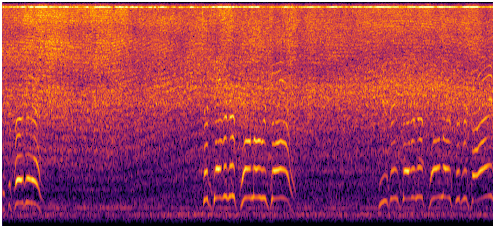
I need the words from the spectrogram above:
Mr. President, should Governor Cuomo resign? Do you think Governor Cuomo should resign?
